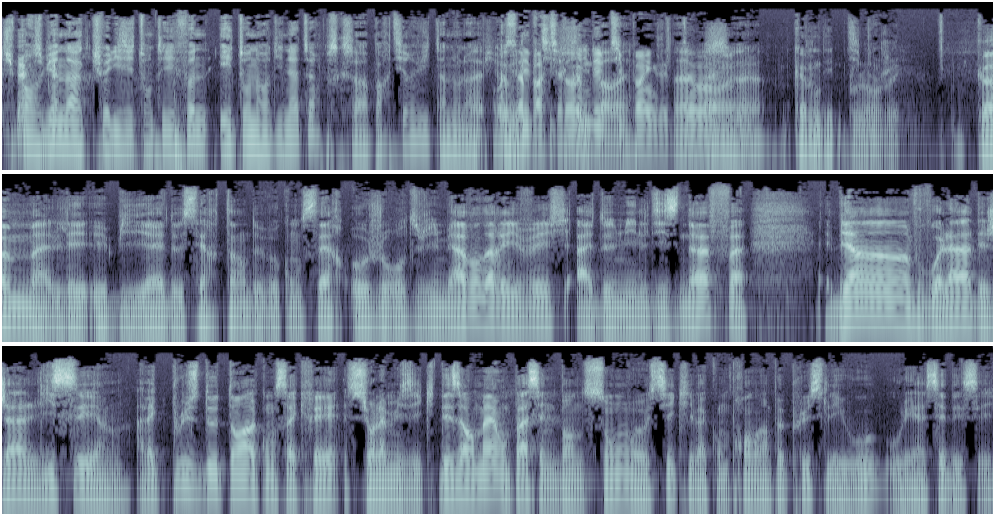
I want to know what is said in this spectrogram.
Tu penses bien à actualiser ton téléphone et ton ordinateur parce que ça va partir vite, un Olympia. Ouais, ça des va partir petits pains, comme il des petits pains, exactement. Comme des petits Boulanger. Comme les billets de certains de vos concerts aujourd'hui. Mais avant d'arriver à 2019, eh bien, vous voilà déjà lycéen, avec plus de temps à consacrer sur la musique. Désormais, on passe à une bande son aussi qui va comprendre un peu plus les Who ou les ACDC.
